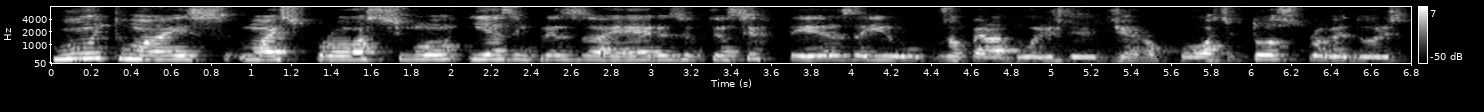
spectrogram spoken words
muito mais, mais próximo e as empresas aéreas, eu tenho certeza, e os operadores de, de aeroporto, e todos os provedores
